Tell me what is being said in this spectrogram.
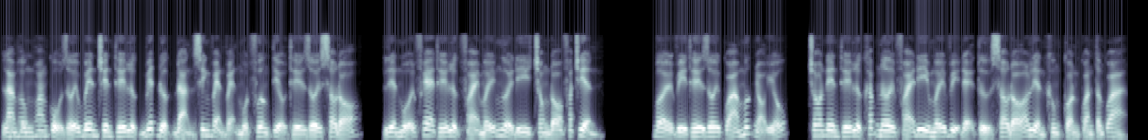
Làm hồng hoang cổ giới bên trên thế lực biết được đản sinh vẹn vẹn một phương tiểu thế giới sau đó, liền mỗi phe thế lực phái mấy người đi trong đó phát triển. Bởi vì thế giới quá mức nhỏ yếu, cho nên thế lực khắp nơi phái đi mấy vị đệ tử sau đó liền không còn quan tâm qua.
